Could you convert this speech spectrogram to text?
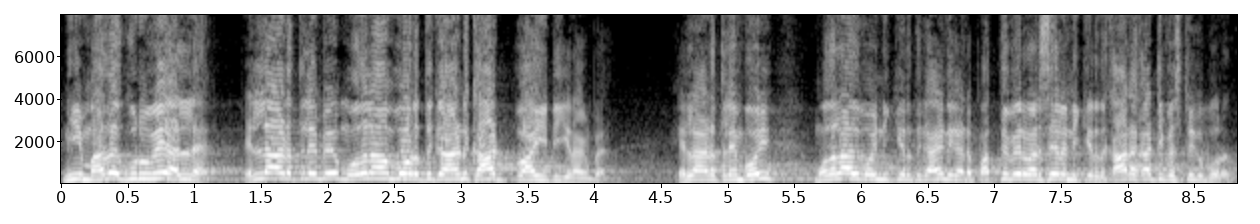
நீ மத குருவே அல்ல. எல்லா இடத்துலையும் போய் முதலாம் போகிறதுக்காண்டு காட் வாங்கிட்டீங்கிறாங்க இப்போ. எல்லா இடத்துலையும் போய் முதலாவது போய் நிற்கிறதுக்காக நீ பத்து பேர் வரிசையில் நிற்கிறது காடை காட்டி ஃபஸ்ட்டுக்கு போகிறது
